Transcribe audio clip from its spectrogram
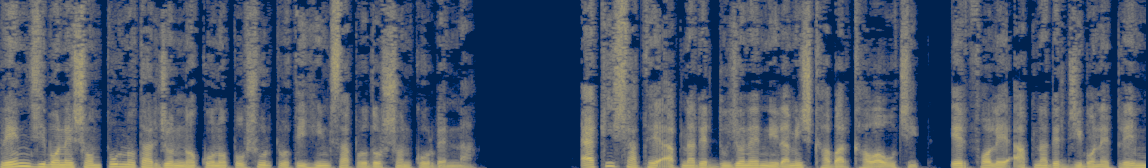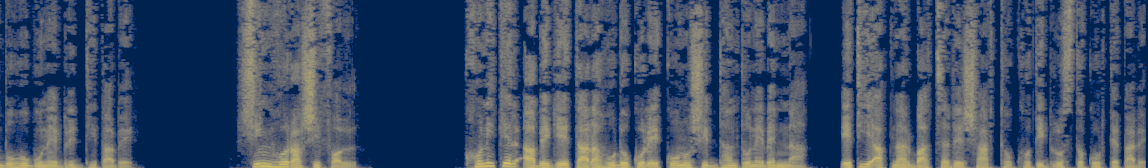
প্রেম জীবনে সম্পূর্ণতার জন্য কোনো পশুর প্রতি হিংসা প্রদর্শন করবেন না। একই সাথে আপনাদের দুজনের নিরামিষ খাবার খাওয়া উচিত, এর ফলে আপনাদের জীবনে প্রেম বহুগুণে বৃদ্ধি পাবে। সিংহ রাশিফল। ক্ষণিকের আবেগে তাড়াহুড়ো করে কোনো সিদ্ধান্ত নেবেন না, এটি আপনার বাচ্চাদের স্বার্থ ক্ষতিগ্রস্ত করতে পারে।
